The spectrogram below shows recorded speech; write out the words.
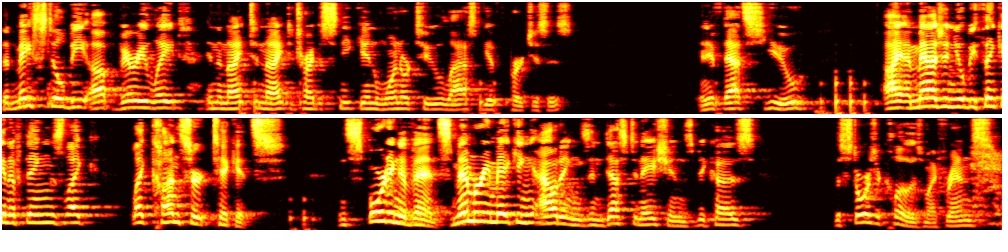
that may still be up very late in the night tonight to try to sneak in one or two last gift purchases. And if that's you, I imagine you'll be thinking of things like, like concert tickets and sporting events, memory making outings and destinations because the stores are closed, my friends.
